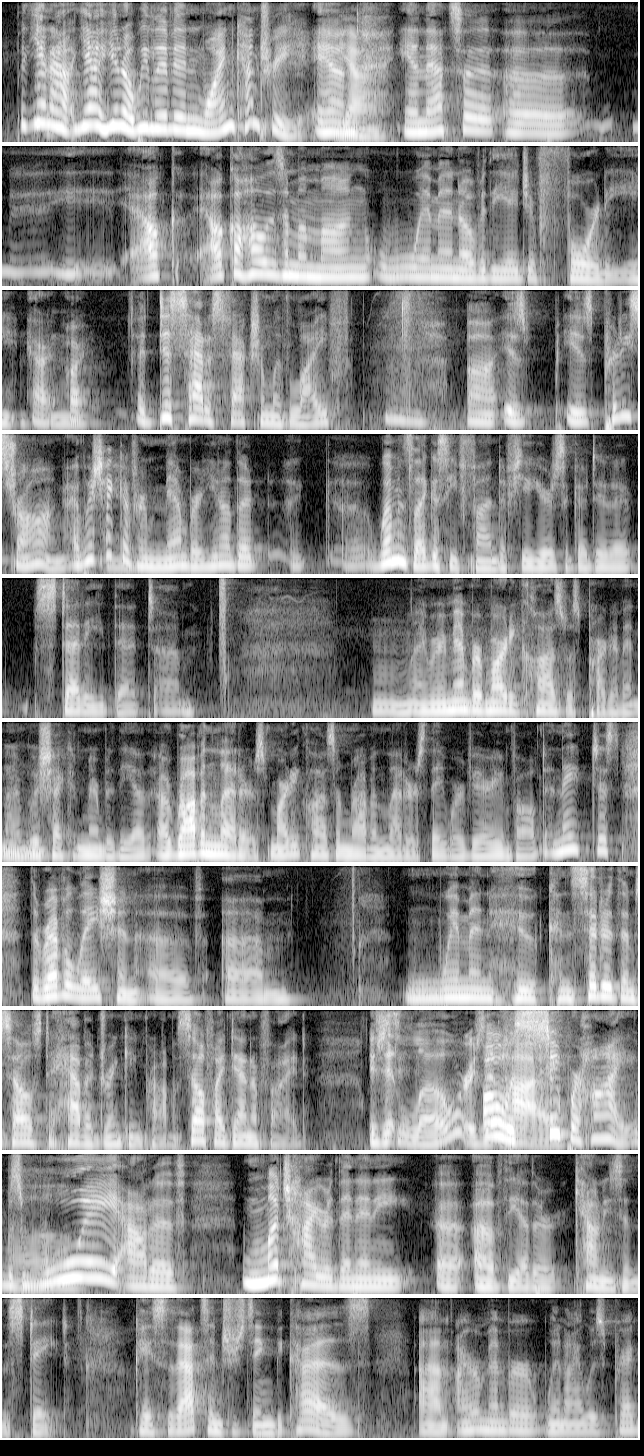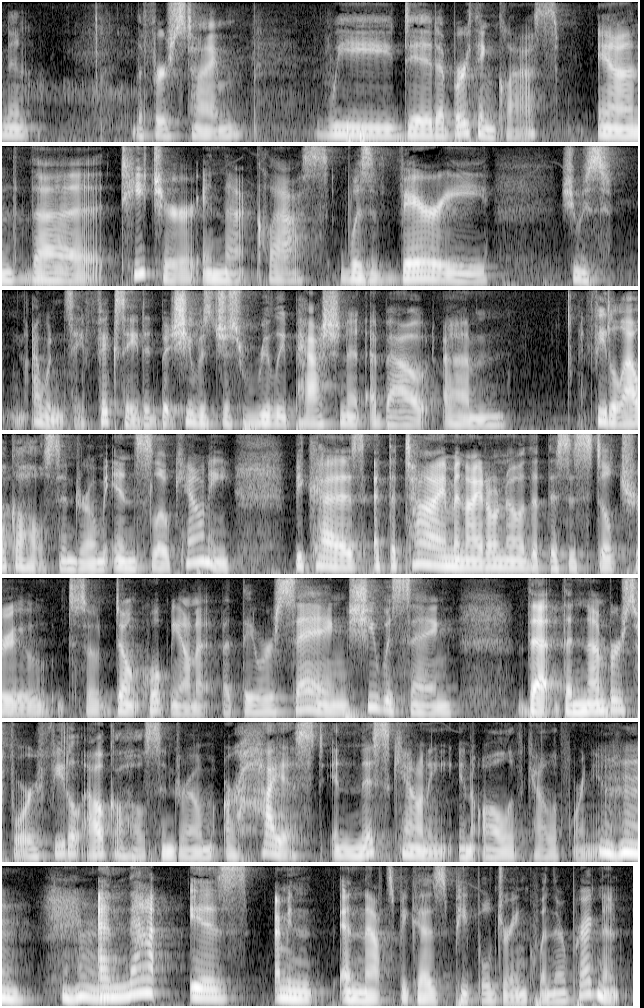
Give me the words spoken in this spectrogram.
but you know, yeah, you know, we live in wine country, and Yeah. and that's a, a al- alcoholism among women over the age of 40 or, or a dissatisfaction with life uh, is is pretty strong. I wish I could remember. You know, the uh, Women's Legacy Fund a few years ago did a study that. Um, mm, I remember Marty Claus was part of it, and I wish I could remember the other. Uh, Robin Letters, Marty Claus and Robin Letters, they were very involved, and they just the revelation of um, women who considered themselves to have a drinking problem, self-identified. Is it low or is it Oh, it was? Oh. super high. It was way out of, much higher than any uh, of the other counties in the state. Okay, so that's interesting because um, I remember when I was pregnant the first time, we did a birthing class, and the teacher in that class was very, she was, I wouldn't say fixated, but she was just really passionate about um, fetal alcohol syndrome in SLO County because at the time, and I don't know that this is still true, so don't quote me on it, but they were saying, she was saying that the numbers for fetal alcohol syndrome are highest in this county in all of California. And that is, I mean, and that's because people drink when they're pregnant.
